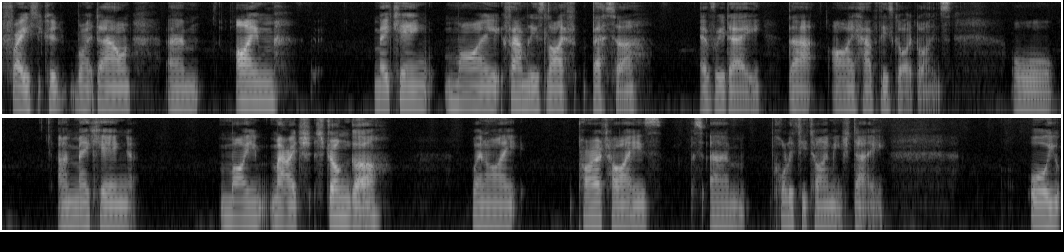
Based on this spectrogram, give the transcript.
phrase you could write down? Um, I'm making my family's life better every day that I have these guidelines, or I'm making my marriage stronger when I prioritize um, quality time each day. Or you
